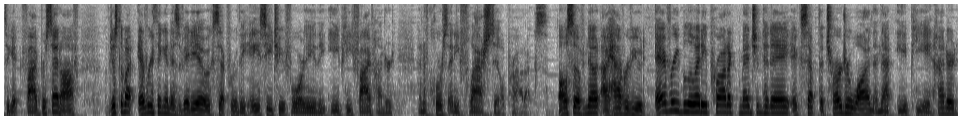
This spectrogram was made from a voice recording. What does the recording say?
to get 5% off just about everything in this video except for the AC240, the EP500, and of course any flash sale products. Also of note, I have reviewed every Bluetti product mentioned today except the Charger One and that EP800.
